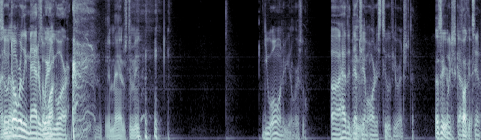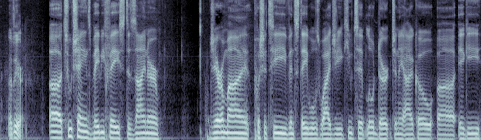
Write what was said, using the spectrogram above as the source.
So it don't really matter So where you are. It matters to me. you own under Universal. Uh, I have the Def Jam artist too, if you're interested. Let's hear it. We just got Fuck it too. Let's hear it. Uh, 2 Chainz, Babyface, Desiigner, Jeremih, Pusha T, Vince Staples, YG, Q-Tip, Lil Durk, Jhené Aiko, uh, Iggy,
